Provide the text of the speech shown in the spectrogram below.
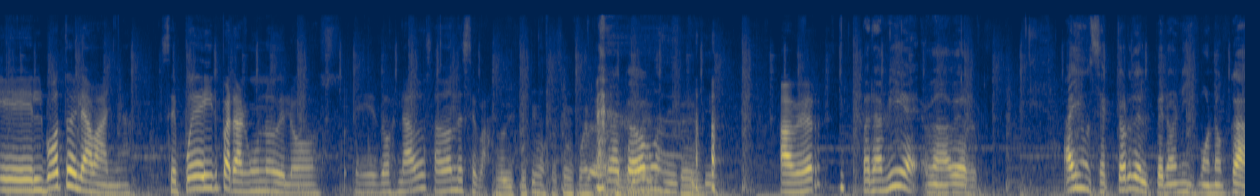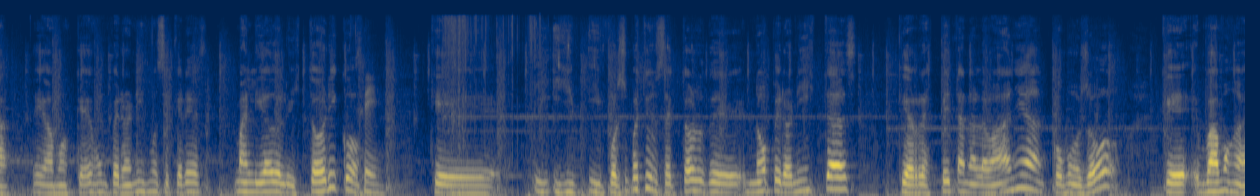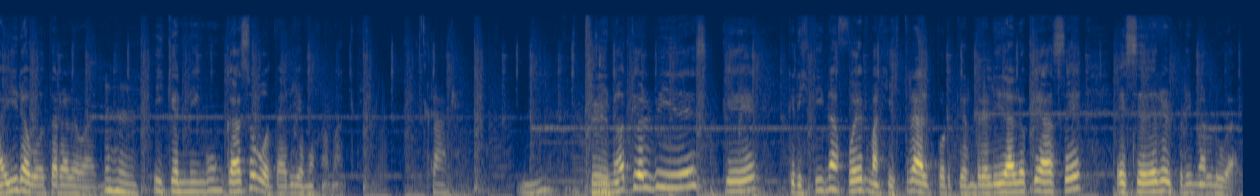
El voto de La Baña, ¿se puede ir para alguno de los eh, dos lados? ¿A dónde se va? Lo discutimos recién fuera. Lo acabamos de Sí. discutir. A ver. Para mí, a ver, hay un sector del peronismo, no acá, digamos, que es un peronismo, si querés, más ligado a lo histórico. Que, y, y- y, por supuesto un sector de no peronistas que respetan a la baña, como yo, que vamos a ir a votar a la baña. Y que en ningún caso votaríamos a Macri. Claro. ¿Mm? Sí. Y no te olvides que Cristina fue magistral, porque en realidad lo que hace es ceder el primer lugar.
